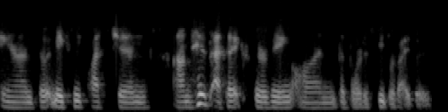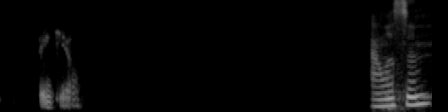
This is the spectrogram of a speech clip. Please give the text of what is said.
And so it makes me question um, his ethics serving on the Board of Supervisors. Thank you. Allison?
